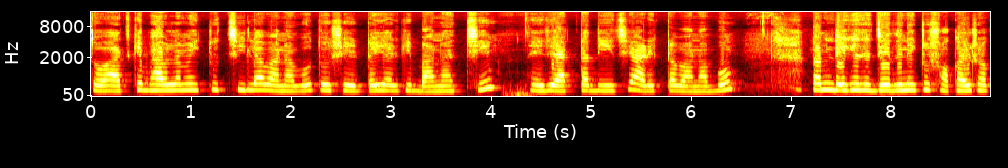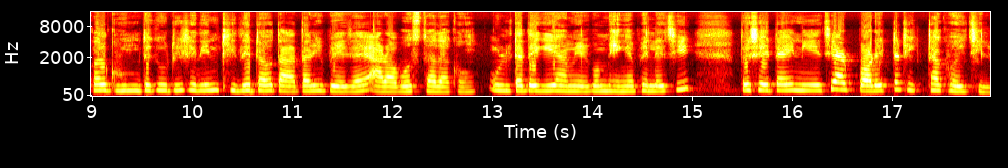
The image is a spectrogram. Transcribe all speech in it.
তো আজকে ভাবলাম একটু চিলা বানাবো, তো সেটাই আর কি বানাচ্ছি। এই যে একটা দিয়েছি, আরেকটা বানাবো। তো আমি দেখেছি যেদিন একটু সকাল সকাল ঘুম থেকে উঠি, সেদিন খিদেটাও তাড়াতাড়ি পেয়ে যায়। আর অবস্থা দেখো, উল্টাতে গিয়ে আমি এরকম ভেঙে ফেলেছি, তো সেটাই নিয়েছি আর পরেরটা ঠিকঠাক হয়েছিল।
